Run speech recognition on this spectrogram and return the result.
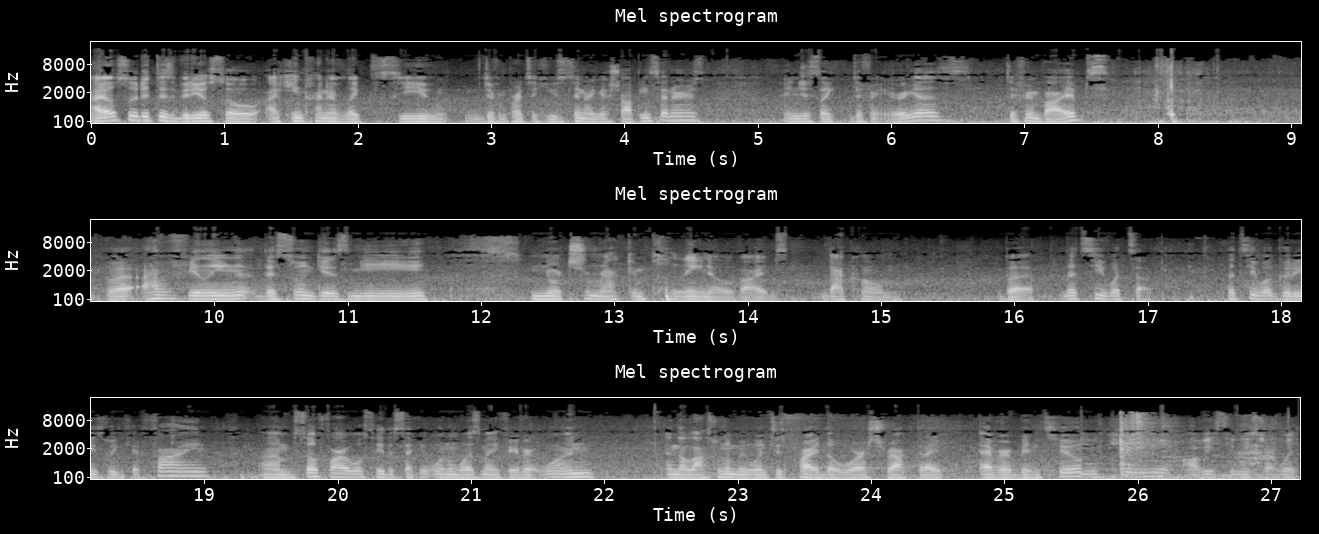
I also did this video so I can kind of like see different parts of Houston, I guess shopping centers and just like different areas, different vibes. But I have a feeling this one gives me Nordstrom Rack and Plano vibes back home. But let's see what's up. Let's see what goodies we could find. Um, so far, I will say the second one was my favorite one. And the last one that we went to is probably the worst rack that I've ever been to. Okay, obviously we start with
